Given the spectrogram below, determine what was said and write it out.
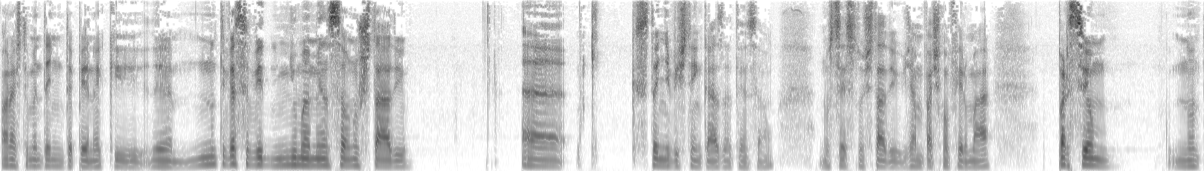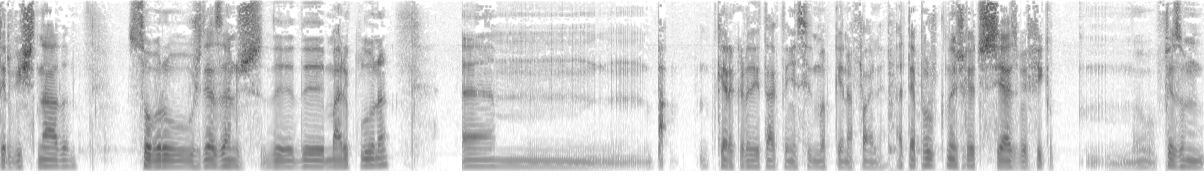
honestamente tenho muita pena que um, não tivesse havido nenhuma menção no estádio uh, que, que, se tenha visto em casa, atenção, não sei se no estádio já me vais confirmar, pareceu-me não ter visto nada sobre os 10 anos de, de Mário Coluna. Um, pá, quero acreditar que tenha sido uma pequena falha. Até porque nas redes sociais o Benfica fez um,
